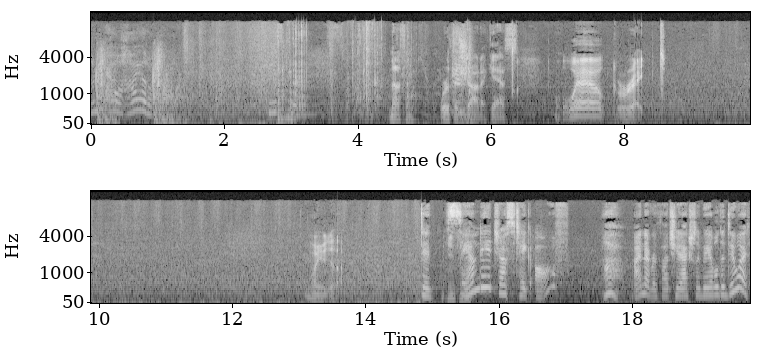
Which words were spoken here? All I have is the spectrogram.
Wonder how high it'll go. This Nothing. Worth a shot, I guess. Well, great. What you got? Did Sandy just take off? Ah, I never thought she'd actually be able to do it.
